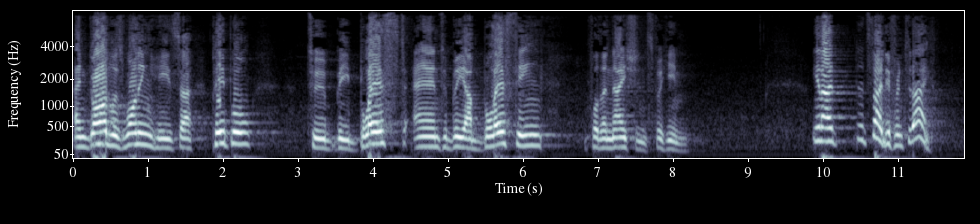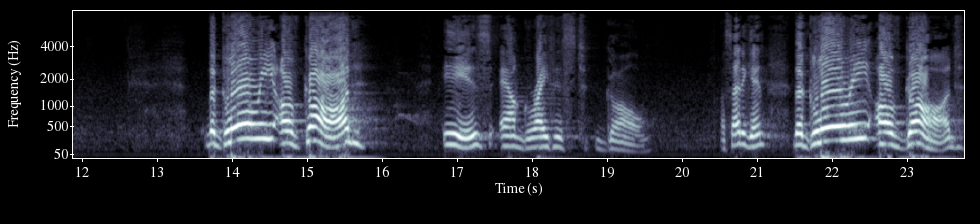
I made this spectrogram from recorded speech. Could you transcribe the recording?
And God was wanting his uh, people to be blessed and to be a blessing for the nations for him. You know, it's no different today. The glory of God is our greatest goal. I'll say it again. The glory of God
